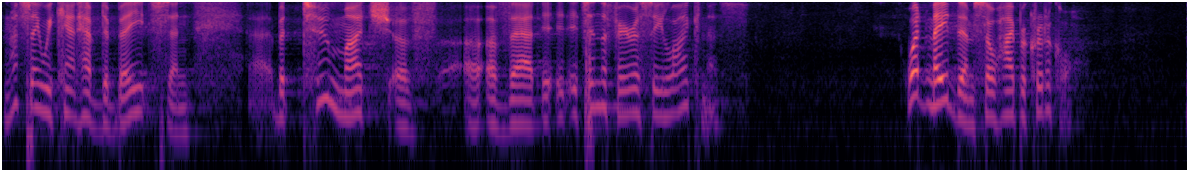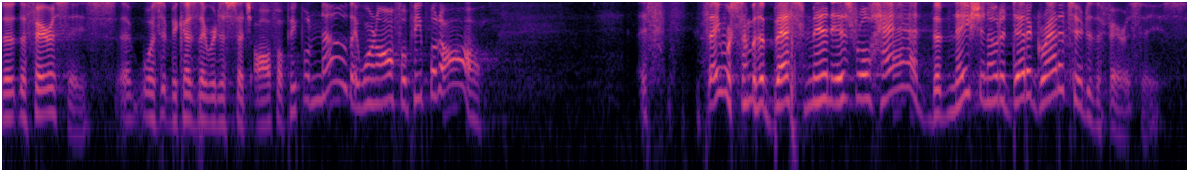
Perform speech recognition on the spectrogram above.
I'm not saying we can't have debates, and, uh, but too much of, uh, of that, it, it's in the Pharisee likeness. What made them so hypercritical? The, the Pharisees. Uh, was it because they were just such awful people? No, they weren't awful people at all. They were some of the best men Israel had. The nation owed a debt of gratitude to the Pharisees.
